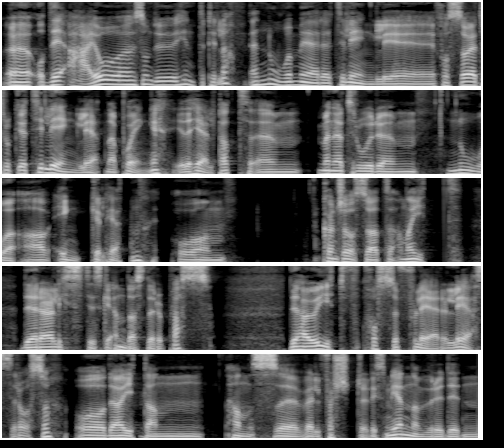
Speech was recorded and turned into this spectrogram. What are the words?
Uh, og det er jo, som du hinter til, da, en noe mer tilgjengelig fosse. Og jeg tror ikke tilgjengeligheten er poenget i det hele tatt. Um, men jeg tror um, noe av enkelheten, og kanskje også at han har gitt det realistiske enda større plass. Det har jo gitt Fosse flere lesere også, og det har gitt han hans eh, vel første liksom, gjennombrudd i den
